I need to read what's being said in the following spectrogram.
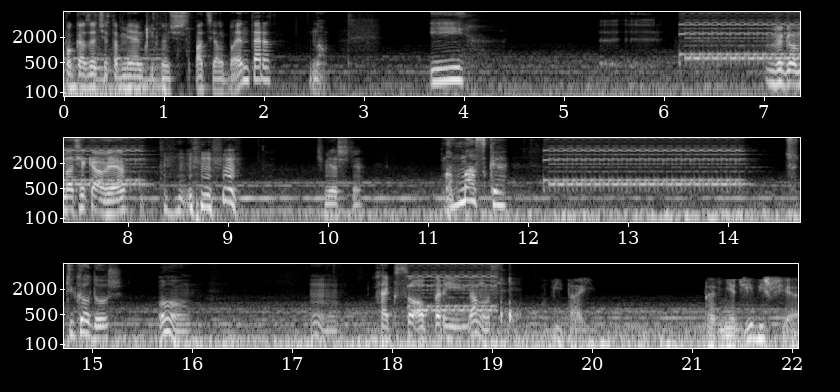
Po gazecie tam miałem kliknąć spację albo enter. No. I... Yy, wygląda ciekawie. Śmiesznie. Mam maskę! Ty gadasz? O. Hmm. Hekso, Oper i Janusz. Witaj. Pewnie dziwisz się,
